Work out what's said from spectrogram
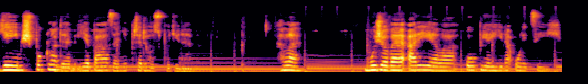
jejímž pokladem je bázeň před hospodinem. Hle, mužové Ariela úpějí na ulicích,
